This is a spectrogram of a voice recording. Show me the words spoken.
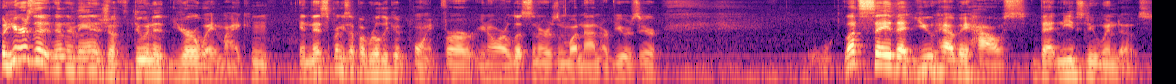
But here's the, an advantage of doing it your way, Mike. Hmm. And this brings up a really good point for you know our listeners and whatnot and our viewers here. Let's say that you have a house that needs new windows,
